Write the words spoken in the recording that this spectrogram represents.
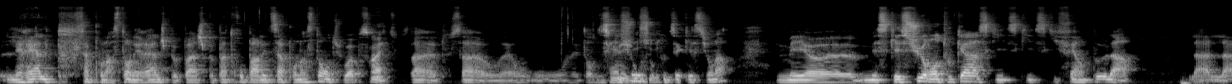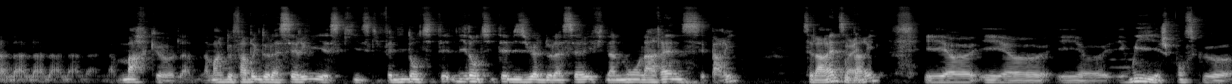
les réals, ça pour l'instant, les réals, je peux pas, je peux pas trop parler de ça pour l'instant, tu vois, parce que tout ça, tout ça, on, est en discussion sur toutes ces questions-là. Mais, euh, mais ce qui est sûr, en tout cas, ce qui, ce qui, ce qui fait un peu la, la, la, la, la, marque, la, marque de fabrique de la série et ce qui, ce qui fait l'identité, l'identité visuelle de la série, finalement, la reine, c'est Paris. C'est la reine, c'est Paris. Et, euh, et, euh, et, euh, et, oui, je pense que,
